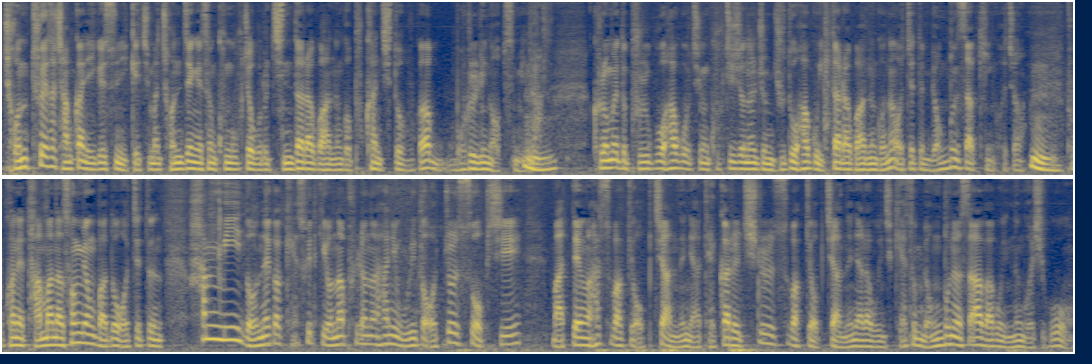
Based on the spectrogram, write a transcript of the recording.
전투에서 잠깐 이길 수는 있겠지만 전쟁에선 궁극적으로 진다라고 하는 거 북한 지도부가 모를 리는 없습니다. 음. 그럼에도 불구하고 지금 국지전을 좀 유도하고 있다라고 하는 거는 어쨌든 명분 쌓기인 거죠. 음. 북한의 담화나 성명 봐도 어쨌든 한미 너네가 계속 이렇게 연합훈련을 하니 우리가 어쩔 수 없이 맞대응을 할 수밖에 없지 않느냐, 대가를 치를 수밖에 없지 않느냐라고 이제 계속 명분을 쌓아가고 있는 것이고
